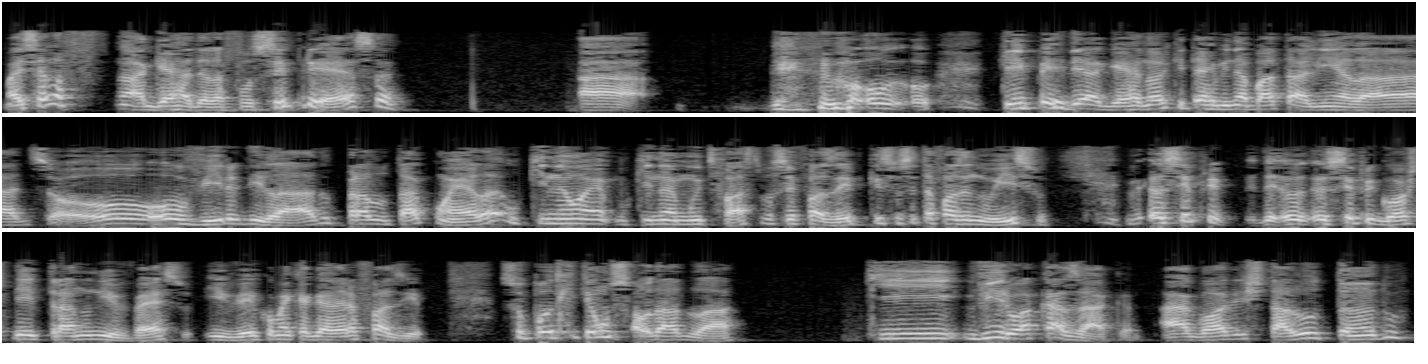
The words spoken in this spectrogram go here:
Mas se ela, a guerra dela for sempre essa, a, quem perder a guerra na hora que termina a batalhinha lá, ou, ou vira de lado para lutar com ela, o que não é, o que não é muito fácil você fazer, porque se você está fazendo isso, eu sempre, eu, eu, sempre gosto de entrar no universo e ver como é que a galera fazia. Supondo que tem um soldado lá que virou a casaca. Agora ele está lutando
